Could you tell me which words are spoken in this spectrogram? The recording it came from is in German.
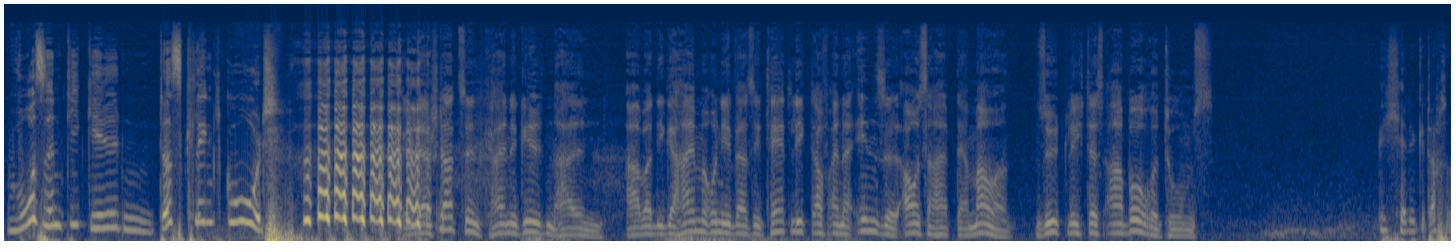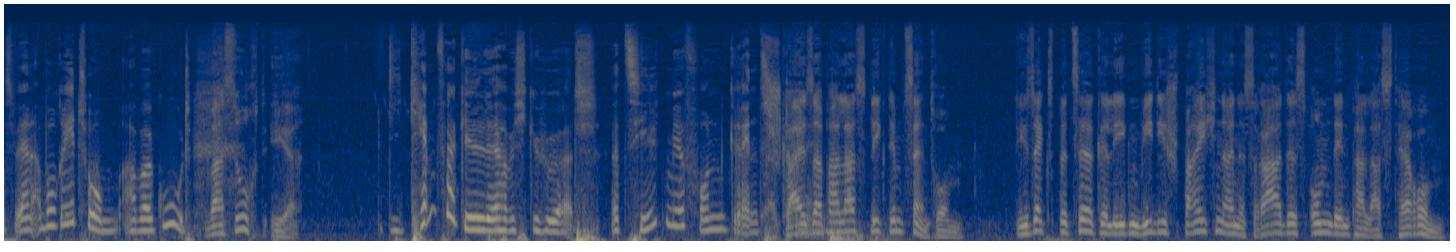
Wo sind die Gilden? Das klingt gut. In der Stadt sind keine Gildenhallen, aber die geheime Universität liegt auf einer Insel außerhalb der Mauern, südlich des Arboretums. Ich hätte gedacht, das wäre ein Arboretum, aber gut. Was sucht ihr? Die Kämpfergilde, habe ich gehört, erzählt mir von Der Grenzsteinen. Kaiserpalast liegt im Zentrum. Die sechs Bezirke liegen wie die Speichen eines Rades um den Palast herum.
